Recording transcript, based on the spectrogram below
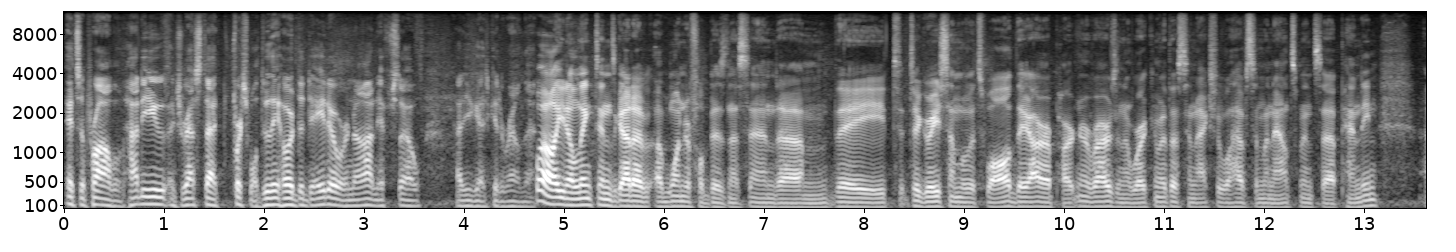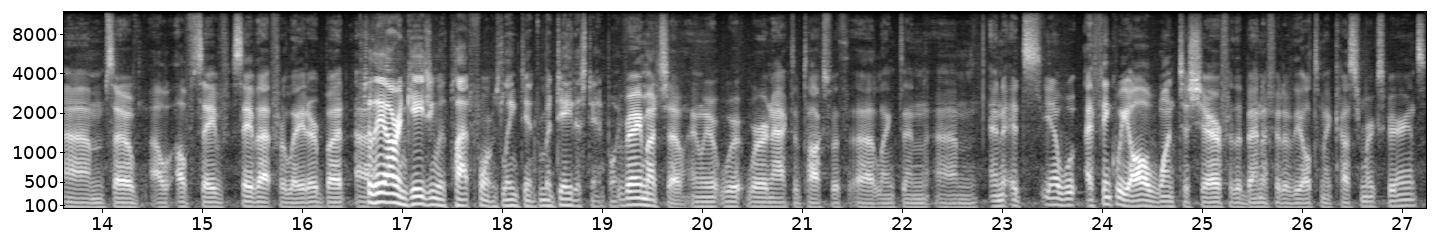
it's a problem. How do you address that? First of all, do they hoard the data or not? If so, how do you guys get around that? Well, you know, LinkedIn's got a, a wonderful business, and um, they, to, to agree some of it's walled, they are a partner of ours, and they're working with us, and actually we'll have some announcements uh, pending. Um, so I'll, I'll save save that for later, but uh, so they are engaging with platforms, LinkedIn, from a data standpoint. very much so, and we're, we're, we're in active talks with uh, LinkedIn, um, and it's you know I think we all want to share for the benefit of the ultimate customer experience,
